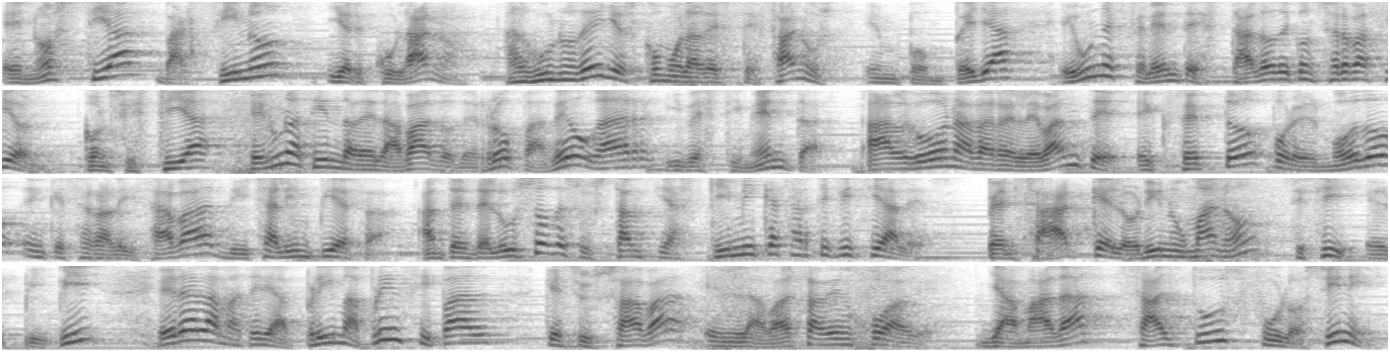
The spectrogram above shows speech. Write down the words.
en Ostia, Barcino y Herculano. Alguno de ellos, como la de Stefanus en Pompeya, en un excelente estado de conservación. Consistía en una tienda de lavado de ropa de hogar y vestimenta. Algo nada relevante, excepto por el modo en que se realizaba dicha limpieza, antes del uso de sustancias químicas artificiales. Pensad que el orín humano, sí sí, el pipí, era la materia prima principal que se usaba en la balsa de enjuague llamada Saltus fulosini.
